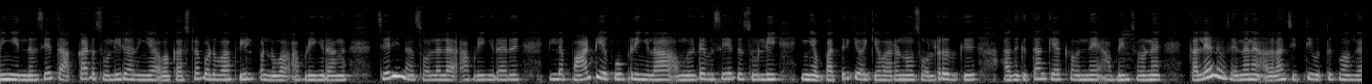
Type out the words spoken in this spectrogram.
நீங்கள் இந்த விஷயத்தை அக்காட்ட சொல்லிடாதீங்க. அவள் கஷ்டப்படுவா ஃபீல் பண்ணுவா அப்படிங்கிறாங்க. சரி நான் சொல்லலை அப்படிங்கிறாரு. இல்லை பாட்டியை கூப்பிட்றீங்களா? அவங்ககிட்ட விஷயத்த சொல்லி இங்கே பத்திரிக்கை வைக்க வரணும் சொல்கிறதுக்கு அதுக்கு தான் கேட்க வந்தேன் அப்படின்னு சொன்னேன். கல்யாண விஷயம் தானே? அதெல்லாம் சித்தி ஒத்துக்குவாங்க.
